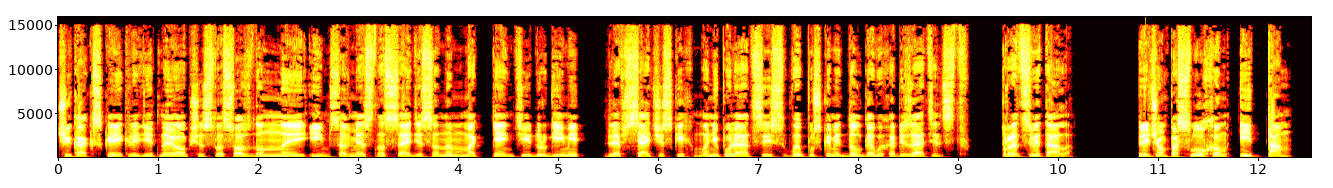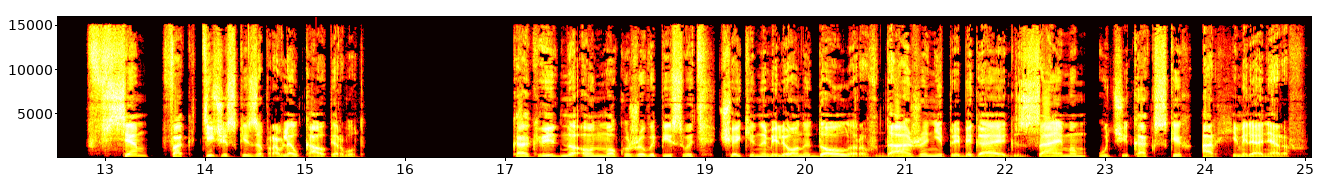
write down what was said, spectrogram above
Чикагское кредитное общество, созданное им совместно с Эдисоном, Маккенти и другими для всяческих манипуляций с выпусками долговых обязательств, процветало. Причем, по слухам, и там всем фактически заправлял Каупервуд. Как видно, он мог уже выписывать чеки на миллионы долларов, даже не прибегая к займам у чикагских архимиллионеров.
